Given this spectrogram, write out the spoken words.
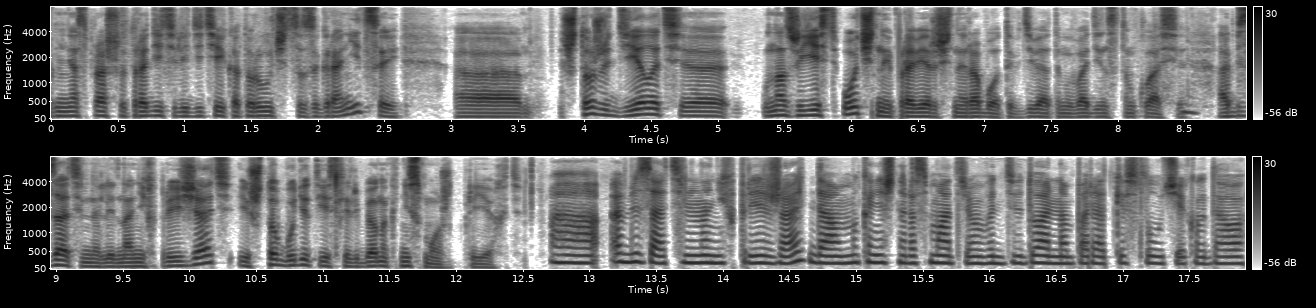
меня спрашивают родители детей, которые учатся за границей, э, что же делать? Э, у нас же есть очные проверочные работы в 9 и в 11 классе. Да. Обязательно ли на них приезжать? И что будет, если ребенок не сможет приехать? А, обязательно на них приезжать, да. Мы, конечно, рассматриваем в индивидуальном порядке случаи, когда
